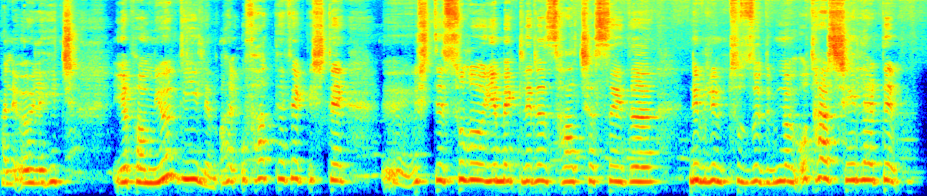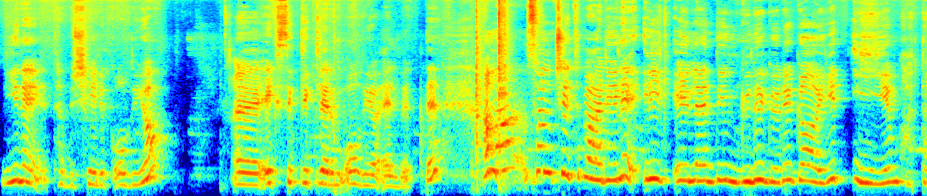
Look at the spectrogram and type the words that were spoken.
Hani öyle hiç yapamıyor değilim. Hani ufak tefek işte e, işte sulu yemeklerin salçasıydı, ne bileyim tuzluydu bilmem o tarz şeylerde yine tabii şeylik oluyor. E, eksikliklerim oluyor elbette. Ama sonuç itibariyle ilk evlendiğim güne göre gayet iyiyim. Hatta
